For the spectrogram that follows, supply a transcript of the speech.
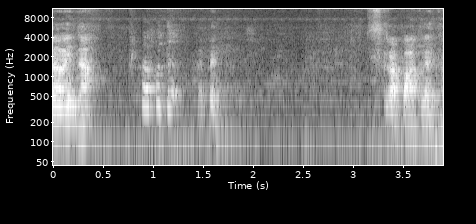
అన్నం అయిందా అయిపోయింది తీసుకురా ఎంత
